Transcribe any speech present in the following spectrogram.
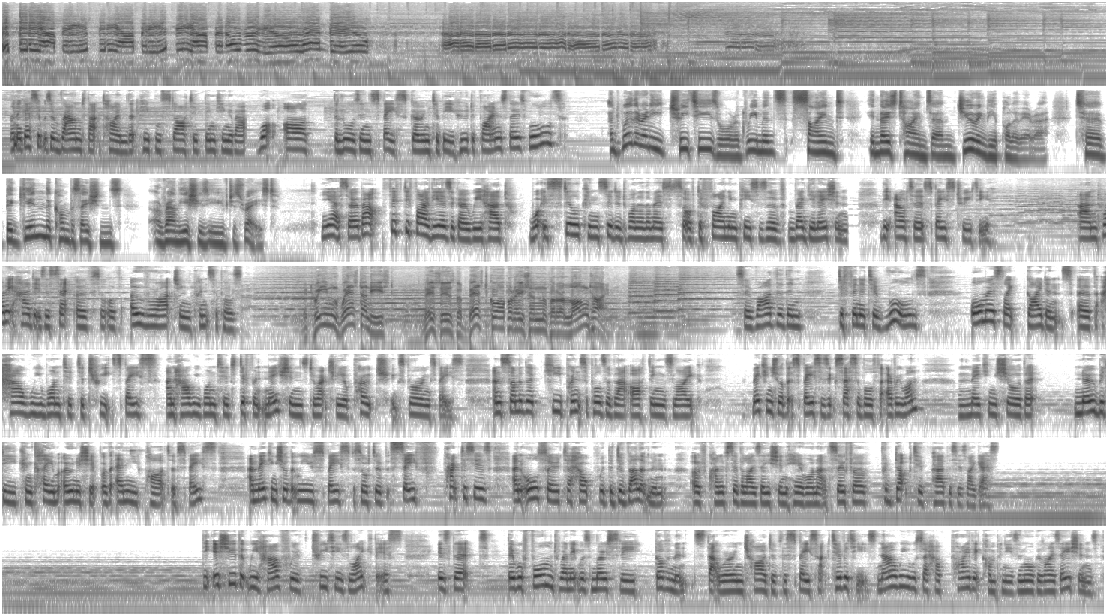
Hippity hoppity, hippity hoppity, hippity hopping over hill and dale. Da da da da da da da da da. Da da da. And I guess it was around that time that people started thinking about what are the laws in space going to be? Who defines those rules? And were there any treaties or agreements signed in those times um, during the Apollo era to begin the conversations around the issues that you've just raised? Yeah, so about 55 years ago, we had what is still considered one of the most sort of defining pieces of regulation the Outer Space Treaty. And what it had is a set of sort of overarching principles. Between West and East, this is the best cooperation for a long time. So rather than definitive rules, almost like guidance of how we wanted to treat space and how we wanted different nations to actually approach exploring space. And some of the key principles of that are things like making sure that space is accessible for everyone, making sure that nobody can claim ownership of any part of space, and making sure that we use space for sort of safe practices and also to help with the development of kind of civilization here on Earth. So, for productive purposes, I guess. The issue that we have with treaties like this is that they were formed when it was mostly governments that were in charge of the space activities. Now we also have private companies and organizations.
